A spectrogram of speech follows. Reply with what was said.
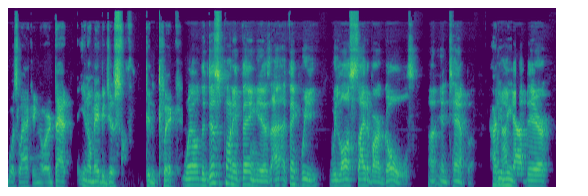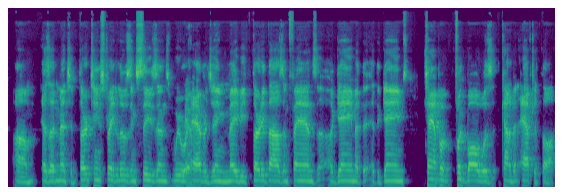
was lacking, or that you know maybe just didn't click? Well, the disappointing thing is, I, I think we we lost sight of our goals uh, in Tampa. How do you mean? I got there, um, as I mentioned, 13 straight losing seasons. We were yeah. averaging maybe 30,000 fans a game at the at the games. Tampa football was kind of an afterthought,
